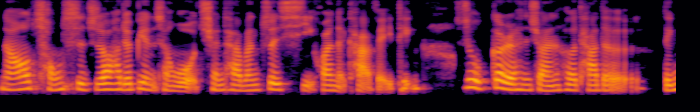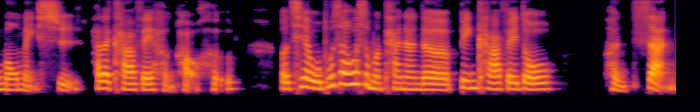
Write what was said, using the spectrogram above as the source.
然后从此之后它就变成我全台湾最喜欢的咖啡厅。就是我个人很喜欢喝它的柠檬美式，它的咖啡很好喝，而且我不知道为什么台南的冰咖啡都。很赞，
